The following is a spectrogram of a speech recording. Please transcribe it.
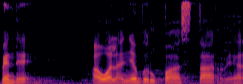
pendek awalannya berupa star ya.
